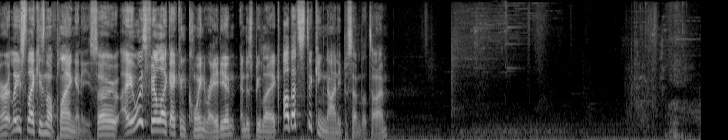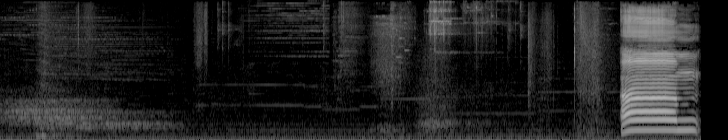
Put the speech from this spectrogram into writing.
Or at least, like, he's not playing any. So, I always feel like I can coin Radiant and just be like, oh, that's sticking 90% of the time. Um,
